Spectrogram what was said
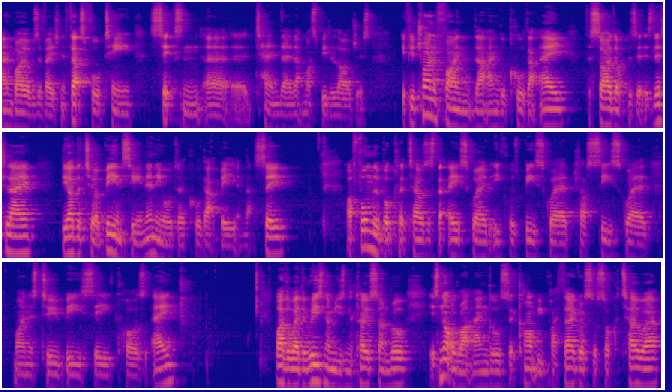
and by observation, if that's 14, 6 and uh, 10 there, that must be the largest. If you're trying to find that angle, call that A. The side opposite is little a. The other two are B and C in any order, call that B and that's C. Our formula booklet tells us that A squared equals B squared plus C squared minus 2BC cos A. By the way, the reason I'm using the cosine rule, it's not a right angle, so it can't be Pythagoras or SOHCAHTOA.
